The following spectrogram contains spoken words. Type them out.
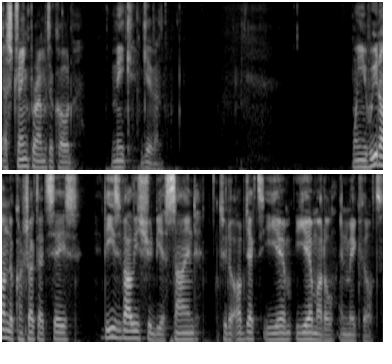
a string parameter called make given. When you read on the constructor, it says these values should be assigned to the object year, year model and make fields.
